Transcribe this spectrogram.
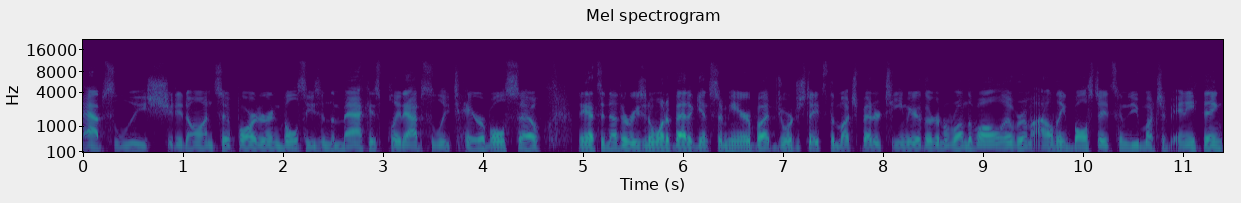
absolutely shitted on so far during bowl season. The MAC has played absolutely terrible. So I think that's another reason to want to bet against them here. But Georgia State's the much better team here. They're going to run the ball over them. I don't think Ball State's going to do much of anything.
